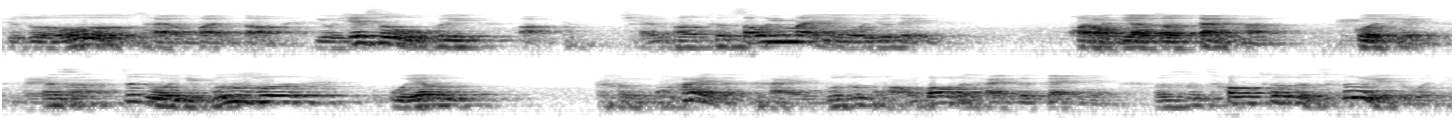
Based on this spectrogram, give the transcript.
就说偶尔才要换道，有些时候我会啊，前方车稍微慢一点，我就得换到第二车带它过去。但是这个问题不是说我要很快的开，不是狂暴的开这个概念，而是超车的策略的问题。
